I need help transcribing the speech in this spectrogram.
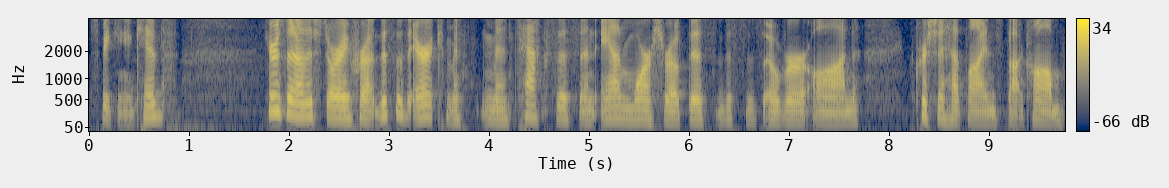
Speaking of kids, here's another story from this is Eric Metaxas and Anne Morse wrote this. This is over on ChristianHeadlines.com.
